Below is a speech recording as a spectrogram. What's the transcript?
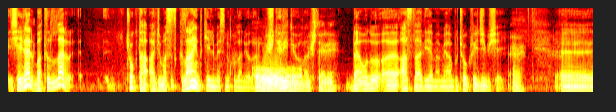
e, şeyler Batılılar çok daha acımasız client kelimesini kullanıyorlar. Oo, müşteri diyorlar. Müşteri. Ben onu e, asla diyemem ya. Bu çok feci bir şey. Evet. Ee,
